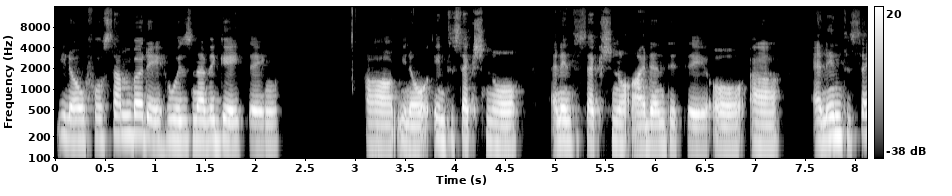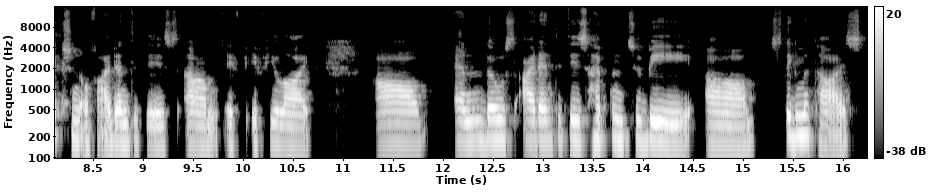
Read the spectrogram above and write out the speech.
you know, for somebody who is navigating, uh, you know, intersectional an intersectional identity or uh, an intersection of identities, um, if if you like, uh, and those identities happen to be um, stigmatized,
